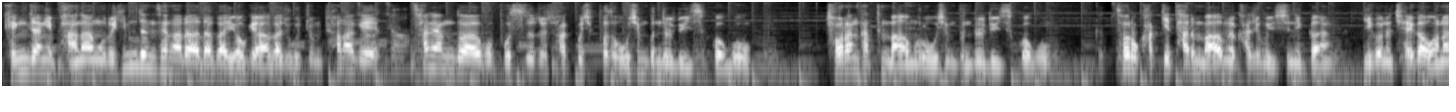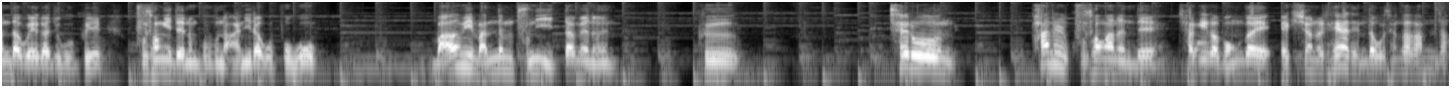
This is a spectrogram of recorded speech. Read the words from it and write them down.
굉장히 반항으로 힘든 생활을 하다가 여기 와가지고 좀 편하게 그렇죠. 사냥도 하고 보스도 잡고 싶어서 오신 분들도 있을 거고 음, 저랑 같은 마음으로 오신 분들도 있을 거고 그렇죠. 서로 각기 다른 마음을 가지고 있으니까 이거는 제가 원한다고 해가지고 그게 구성이 되는 부분은 아니라고 보고 음, 마음이 맞는 분이 있다면은 그 새로운 판을 구성하는데 자기가 뭔가의 액션을 해야 된다고 생각합니다.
